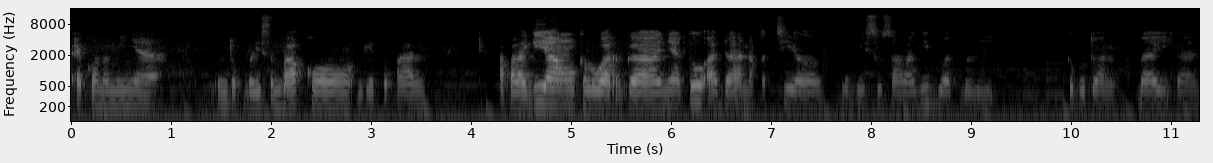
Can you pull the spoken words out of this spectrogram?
ekonominya untuk beli sembako gitu kan. Apalagi yang keluarganya tuh ada anak kecil lebih susah lagi buat beli kebutuhan bayi kan.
